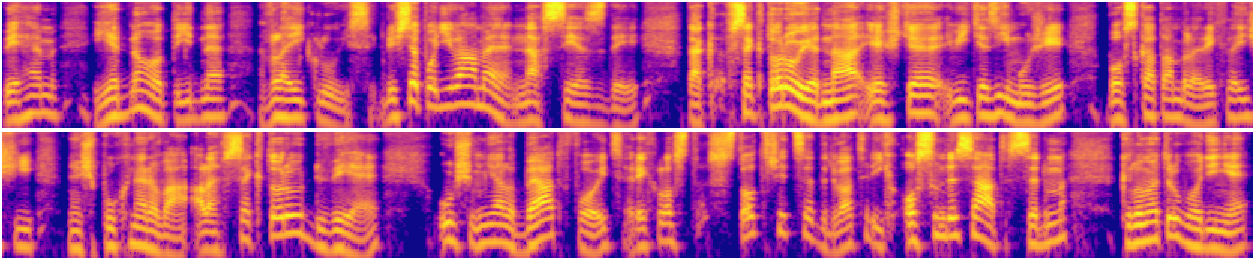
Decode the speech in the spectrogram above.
během jednoho týdne v Lake Louise. Když se podíváme na sjezdy, tak v sektoru 1 ještě vítězí muži, Boska tam byl rychlejší než Puchnerová, ale v sektoru 2 už měl Beat Foyt rychlost 132,87 km v hodině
